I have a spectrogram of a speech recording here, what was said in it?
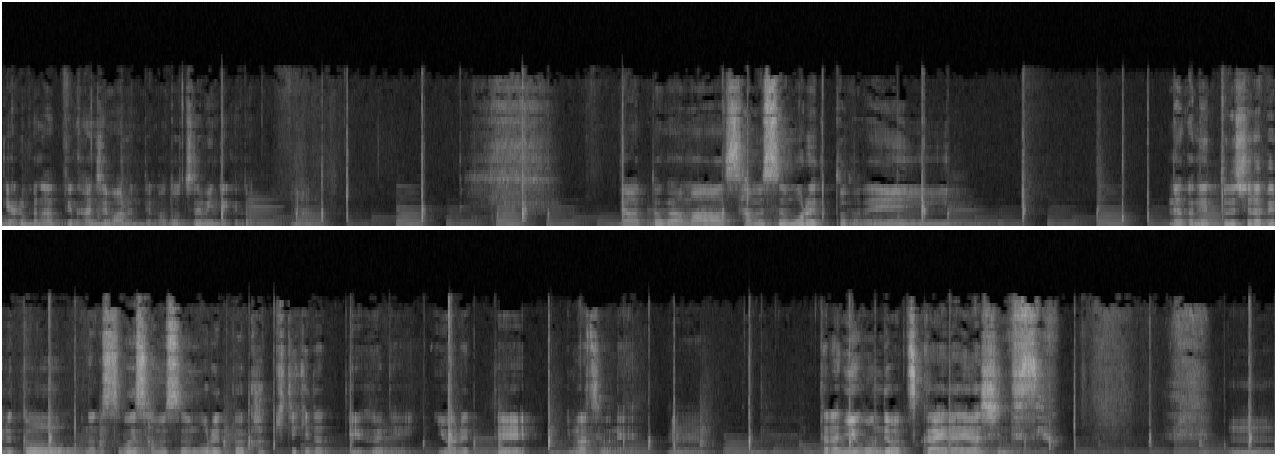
やるかなっていう感じでもあるんでまあどっちでもいいんだけど。うん。であとがまあサムスンウォレットだね。なんかネットで調べるとなんかすごいサムスンウォレットが画期的だっていうふうに言われていますよね。うん。ただ日本では使えないらしいんですよ。うん。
